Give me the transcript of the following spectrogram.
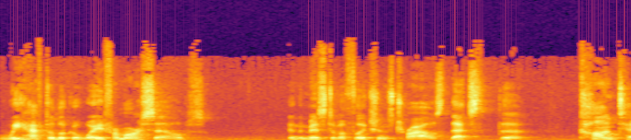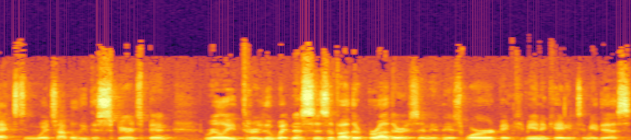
we have to look away from ourselves in the midst of afflictions, trials. That's the context in which I believe the Spirit's been really through the witnesses of other brothers and in His Word been communicating to me this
